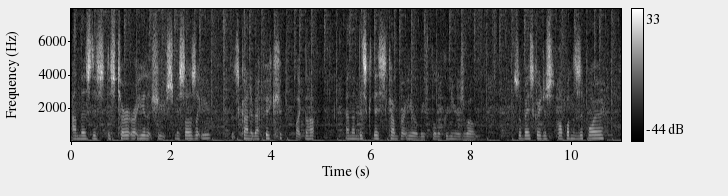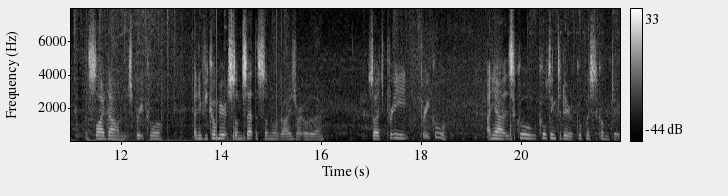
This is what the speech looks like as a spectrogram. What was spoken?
and there's this this turret right here that shoots missiles at you. It's kind of epic, like that. And then this this camp right here will be full of Grineer as well. So basically, just hop on the zip wire and slide down. It's pretty cool. And if you come here at sunset, the sun will rise right over there. So it's pretty pretty cool. And yeah, it's a cool cool thing to do, a cool place to come to.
